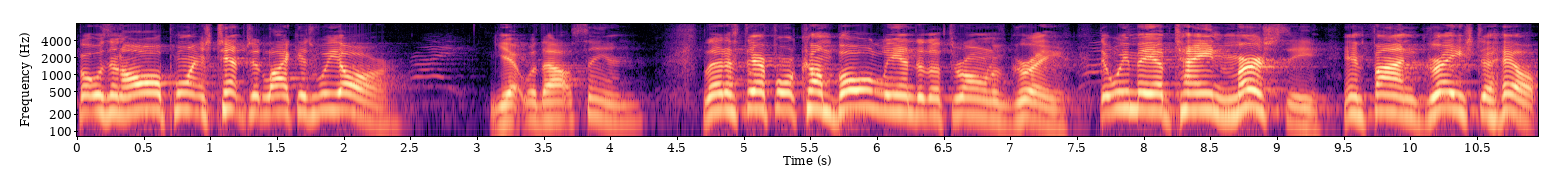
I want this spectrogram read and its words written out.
but was in all points tempted like as we are, yet without sin. Let us therefore come boldly into the throne of grace, that we may obtain mercy and find grace to help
